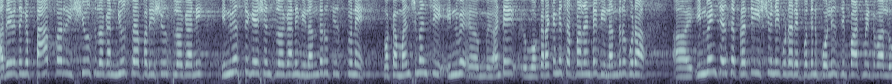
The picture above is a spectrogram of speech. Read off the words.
అదేవిధంగా పేపర్ ఇష్యూస్లో కానీ న్యూస్ పేపర్ ఇష్యూస్లో కానీ ఇన్వెస్టిగేషన్స్లో కానీ వీళ్ళందరూ తీసుకునే ఒక మంచి మంచి ఇన్వె అంటే ఒక రకంగా చెప్పాలంటే వీళ్ళందరూ కూడా ఇన్వెంట్ చేసే ప్రతి ఇష్యూని కూడా రేపు పోలీస్ డిపార్ట్మెంట్ వాళ్ళు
